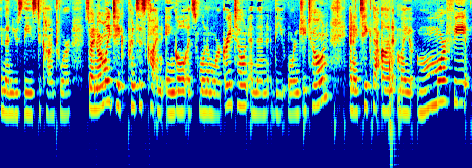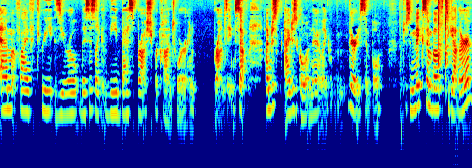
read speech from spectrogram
and then use these to contour. So I normally take Princess Cotton Angle. It's one a more gray tone and then the orangey tone. And I take that on my Morphe M530. This is like the best brush for contour and bronzing. So I'm just, I just go in there like very simple. Just mix them both together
